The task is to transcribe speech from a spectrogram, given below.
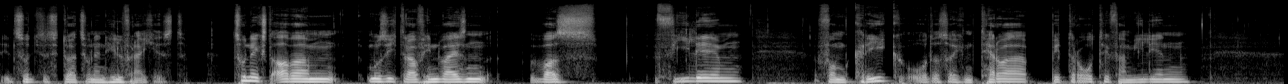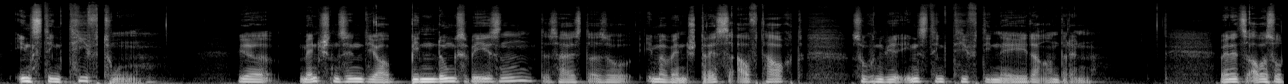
in solchen Situationen hilfreich ist. Zunächst aber muss ich darauf hinweisen, was viele vom Krieg oder solchem Terror bedrohte Familien instinktiv tun. Wir Menschen sind ja Bindungswesen, das heißt also immer wenn Stress auftaucht, suchen wir instinktiv die Nähe der anderen. Wenn jetzt aber so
